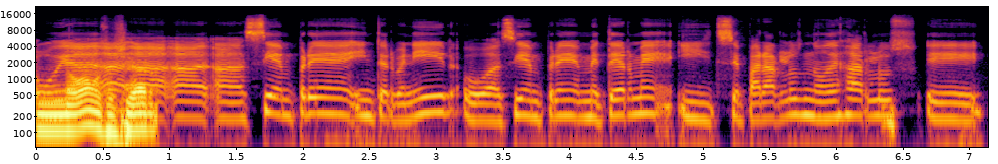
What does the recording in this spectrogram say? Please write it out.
No vamos a llegar. A, siempre intervenir o a siempre meterme y separarlos, no dejarlos. Eh,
